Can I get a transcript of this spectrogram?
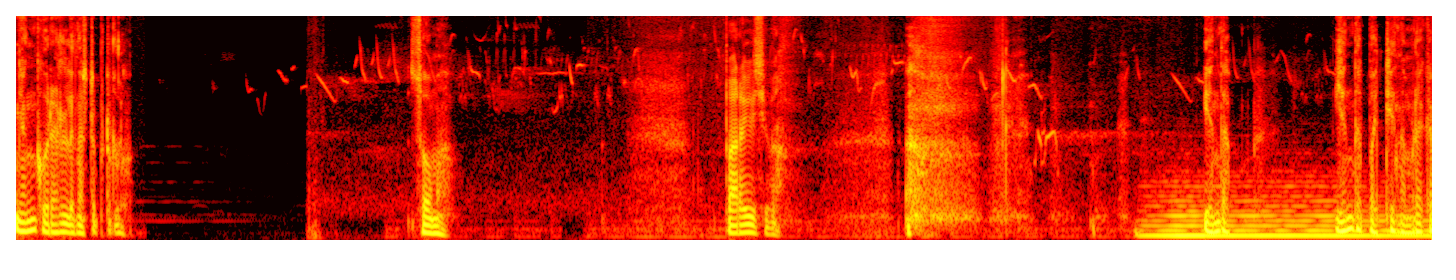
ഞങ്ങൾക്ക് ഒരാളെ നഷ്ടപ്പെട്ടുള്ളൂ. സോമ. പറയൂ ശിവ. എന്താ എന്താ പറ്റിയ നമ്മുടെയൊക്കെ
